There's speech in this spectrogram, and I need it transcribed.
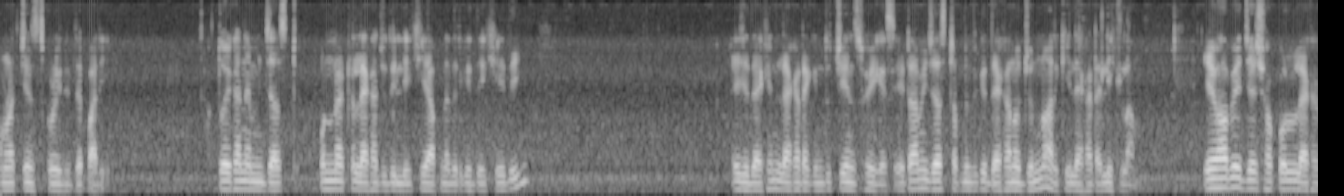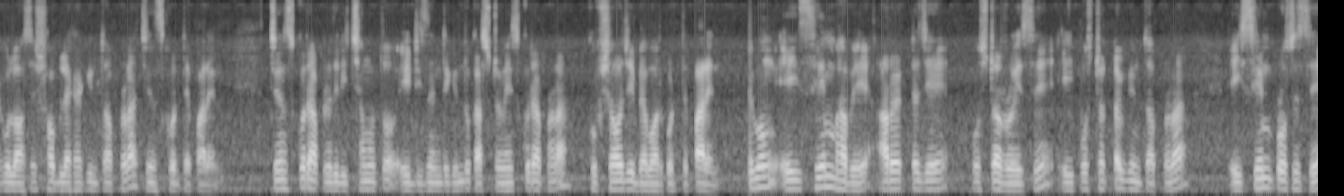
আমরা চেঞ্জ করে দিতে পারি। তো এখানে আমি জাস্ট অন্য একটা লেখা যদি লিখিয়ে আপনাদেরকে দেখিয়ে দিই। এই যে দেখেন, লেখাটা কিন্তু চেঞ্জ হয়ে গেছে। এটা আমি জাস্ট আপনাদেরকে দেখানোর জন্য আর কি লেখাটা লিখলাম। এভাবে যে সকল লেখাগুলো আছে, সব লেখা কিন্তু আপনারা চেঞ্জ করতে পারেন। চেঞ্জ করে আপনাদের ইচ্ছা মতো এই ডিজাইনটা কিন্তু কাস্টমাইজ করে আপনারা খুব সহজেই ব্যবহার করতে পারেন। এবং এই সেমভাবে আরও একটা যে পোস্টার রয়েছে, এই পোস্টারটাও কিন্তু আপনারা এই সেম প্রসেসে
